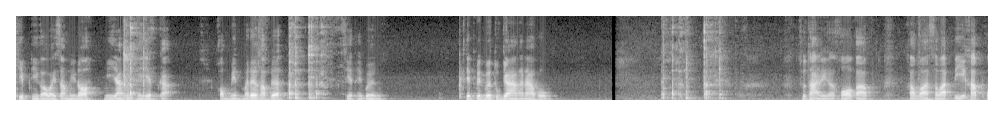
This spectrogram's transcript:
คลิปนี้ก็เอาไว้ซ้ำนี้เนาะมียังให้เฮ็ดกะคอมเมนต์มาเด้อครับเด้อเสียดให้เบิงเฮ็ดเป็นเบิดทุกอย่างอะนะครับผม สุดท้ายนี่ก็ขอกับคำว่าสวัสดีครับผ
